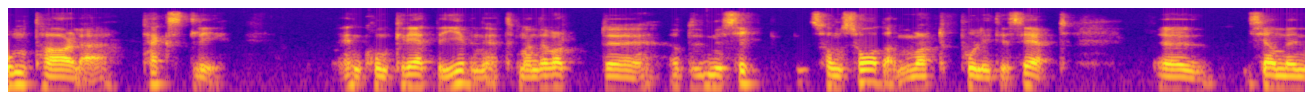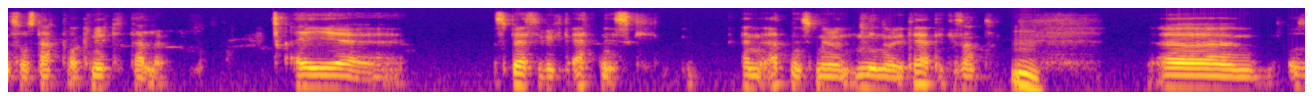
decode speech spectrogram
omtaler tekstlig en konkret begivenhet. Men det ble, eh, at musikk som sådan ble politisert, eh, siden den så sterkt var knyttet til ei eh, spesifikt etnisk en etnisk minoritet, ikke sant. Mm. Uh, og,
